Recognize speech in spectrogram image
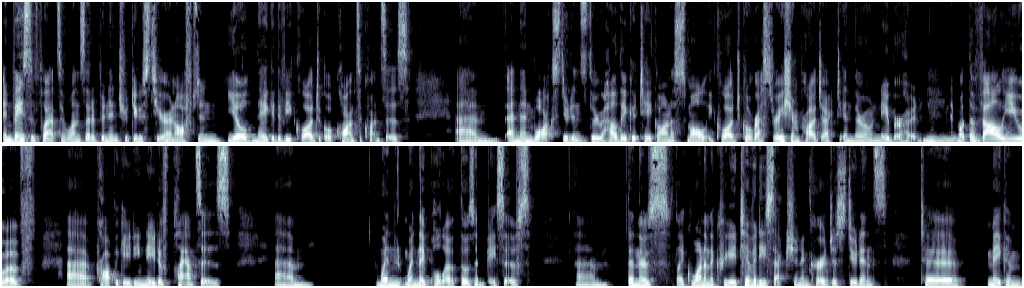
invasive plants are ones that have been introduced here and often yield negative ecological consequences um, and then walk students through how they could take on a small ecological restoration project in their own neighborhood mm. and what the value of uh, propagating native plants is um, when when they pull out those invasives. Um, then there's like one in the creativity section encourages students to make a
